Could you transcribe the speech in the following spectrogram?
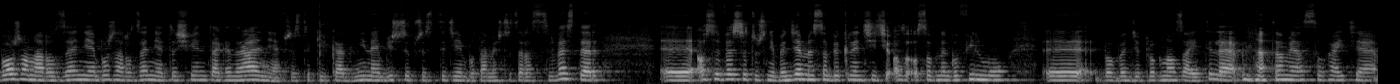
Boże Narodzenie, Boże Narodzenie to święta generalnie przez te kilka dni, najbliższych przez tydzień, bo tam jeszcze zaraz Sylwester. Y, O Sylwestrze już nie będziemy sobie kręcić os- osobnego filmu, y, bo będzie prognoza i tyle. Natomiast słuchajcie,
